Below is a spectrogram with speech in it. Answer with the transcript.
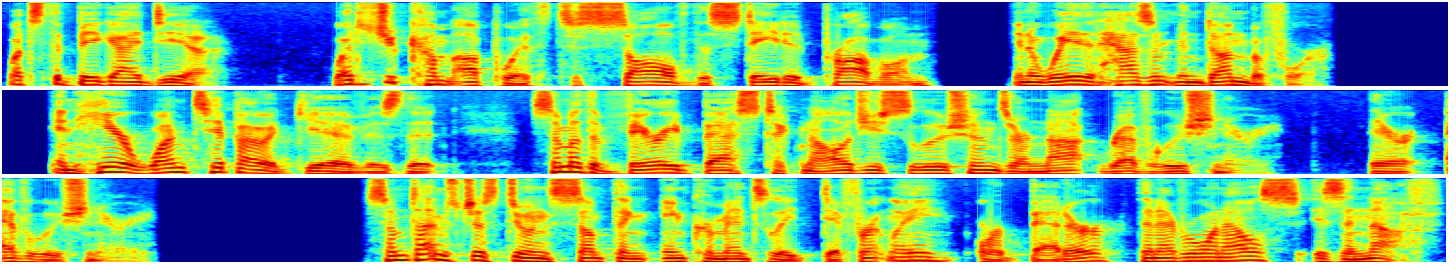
What's the big idea? What did you come up with to solve the stated problem in a way that hasn't been done before? And here, one tip I would give is that some of the very best technology solutions are not revolutionary, they are evolutionary. Sometimes just doing something incrementally differently or better than everyone else is enough.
